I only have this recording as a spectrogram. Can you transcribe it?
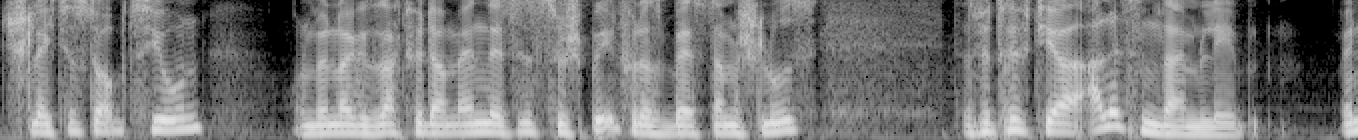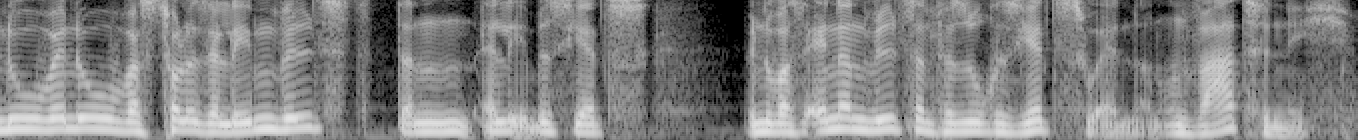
schlechteste Option. Und wenn da gesagt wird am Ende, es ist zu spät für das Beste am Schluss, das betrifft ja alles in deinem Leben. Wenn du, wenn du was Tolles erleben willst, dann erlebe es jetzt. Wenn du was ändern willst, dann versuche es jetzt zu ändern und warte nicht.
